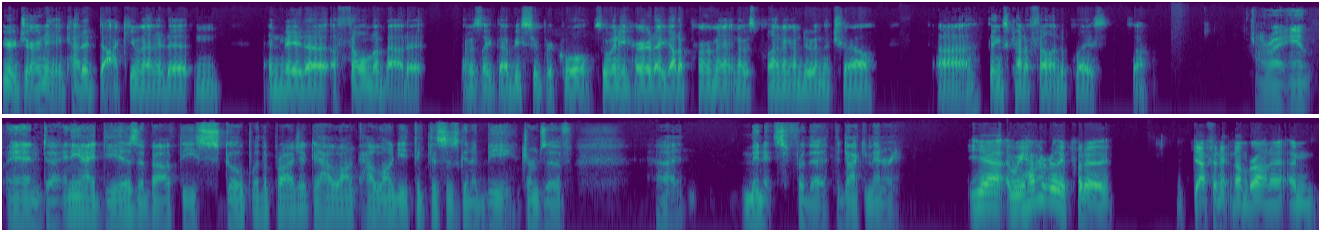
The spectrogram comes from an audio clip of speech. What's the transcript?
your journey and kind of documented it and and made a, a film about it?" I was like, "That'd be super cool." So when he heard I got a permit and I was planning on doing the trail, uh, things kind of fell into place. So. All right, and and uh, any ideas about the scope of the project? How long how long do you think this is going to be in terms of uh, minutes for the the documentary? Yeah, we haven't really put a definite number on it. I'm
